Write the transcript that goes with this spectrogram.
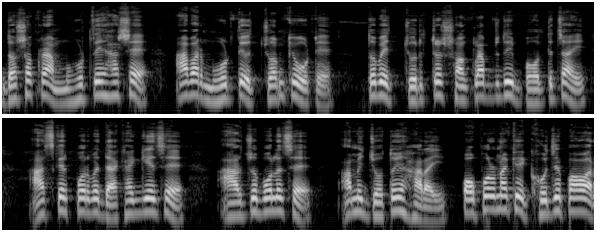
দর্শকরা মুহূর্তে হাসে আবার মুহূর্তেও চমকে ওঠে। তবে চরিত্র সংলাপ যদি বলতে চাই, আজকের পর্বে দেখা গিয়েছে, আর্য বলেছে, আমি যতই হারাই, অপর্ণাকে খুঁজে পাওয়ার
